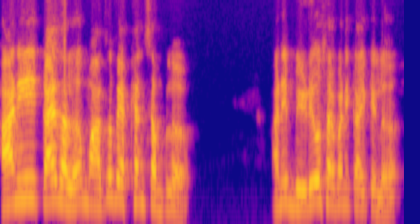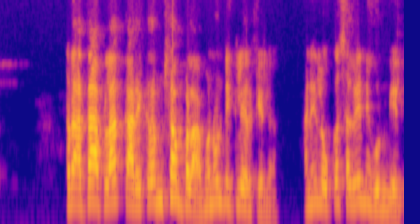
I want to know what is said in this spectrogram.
आणि काय झालं? माझं व्याख्यान संपलं. आणि बी डी ओ साहेबांनी काय केलं? तर आता आपला कार्यक्रम संपला म्हणून डिक्लेअर केलं. आणि लोक सगळी निघून गेली.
